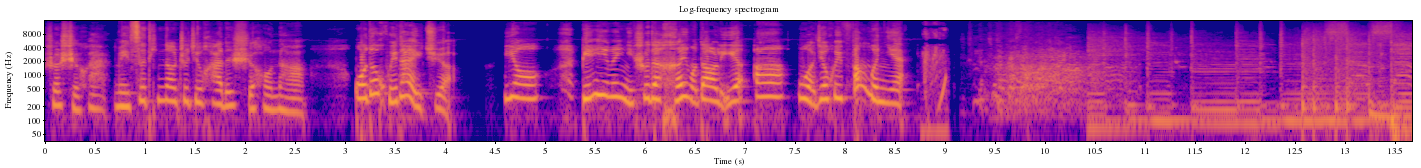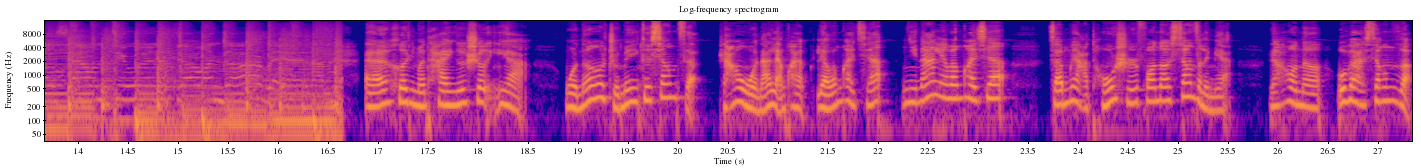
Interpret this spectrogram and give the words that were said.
说实话，每次听到这句话的时候呢，我都回他一句：“哟，别以为你说的很有道理啊，我就会放过你。”哎，和你们谈一个生意啊，我呢准备一个箱子，然后我拿两块两万块钱，你拿两万块钱，咱们俩同时放到箱子里面，然后呢，我把箱子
